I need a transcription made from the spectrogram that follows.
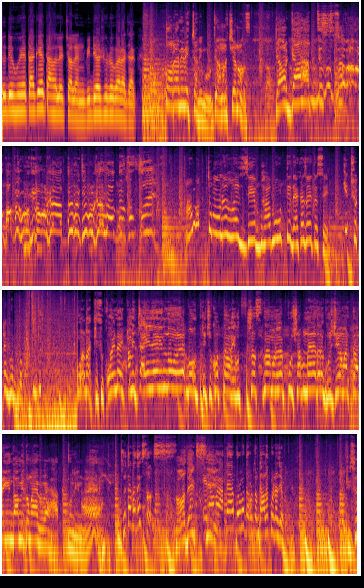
যদি হয়ে থাকে, তাহলে চলেন, ভিডিও শুরু করা যাক। তোরে আমি বেচ্চা দিমু, তুই আমার চেনস? তুই আমার গান হাত আমারগুলো দিল আমার গায়ে হাত দিবে, তুই আমার গায়ে হাত আমার তো মনে হয় যে ভাবমূর্তি দেখা যাইতেছে কিছু একটা ঘটবো। ওরা কিছু কয় নাই। আমি চাইলে কিন্তু মনে হয় বহুত কিছু করতে পারি উচ্ছ্বাস না? মনে হয় পুশ আপ মেরে ধরে ঘুষিও মারতে পারি কিন্তু আমি তো মায়ের গায়ে হাত তুলি না হ্যাঁ? জুতাটা দেখছ হ্যাঁ দেখছি। এটা আমার হাতে পড়ব তারপর তো গালে করে যাবে। কিসে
